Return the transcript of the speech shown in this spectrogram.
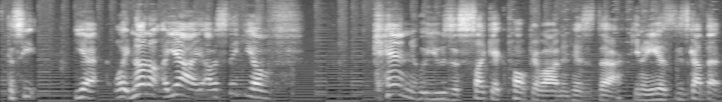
Because he, yeah, wait, no, no, yeah, I, I was thinking of Ken, who uses Psychic Pokemon in his deck. You know, he has, he's got that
